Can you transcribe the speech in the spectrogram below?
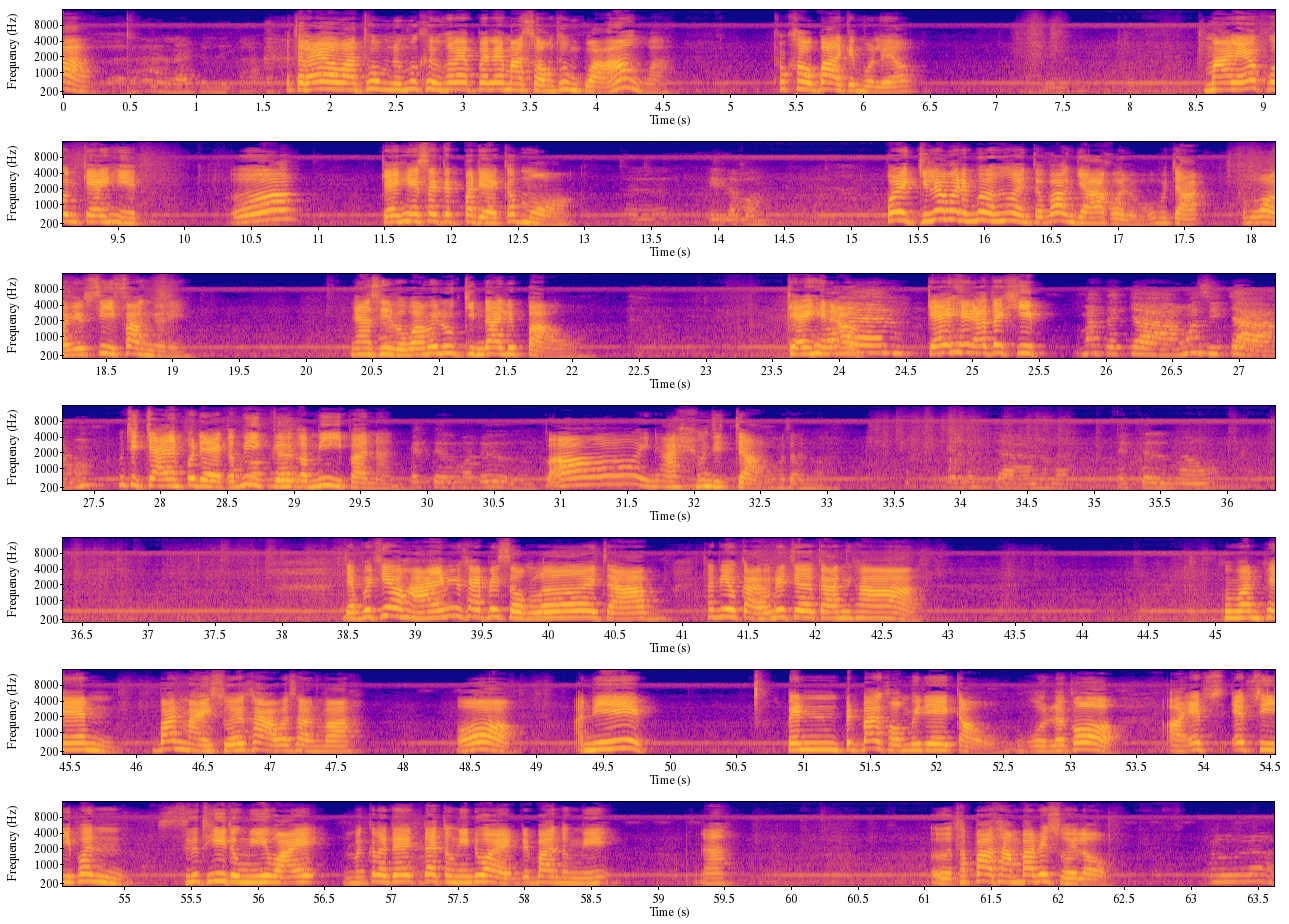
อ่าไลฟ์ไปเลยป้าเขาจะไล่ประมาณทุ่มหนึ่งเมื่อคืนเขาไล่ไปไล่มาสองทุ่มกว่าอ้าวว่ะเขาเข้าบ้านกันหมดแล้ว มาแล้วคนแกงเห็ด เออ แกงเห็ดใส่แต่ปลาแดกกับหมอเออเห็นแล้วบอกบ่ได้กินแล้วมาในเมื่อเฮือนจะว่างยาข่อยหรอบ่จัก เขาบอกเอฟซีฟังอยู่นี่ยาซีบอกว่าไม่รู้กินได้หรือเปล่า แกงเห็ดเอาแม่นแกงเห็ดเอาแต่คลิปมันจะจางมันสิจางมันจิจ่ายในประแดกกับมีเกลือกับมีปานนั้นไปเติมมาเด้อป้ายนายมันจิจ่างว่าซั่นว่าเดี๋ยวมันจางอะไรไปเติมเอาอย่าไปเที่ยวหายังไม่มีใครไปส่งเลยจ้าถ้ามีโอกาสคงได้เจอกันค่ะ คุณวันเพ็ญบ้านใหม่สวยค่ะว่าซั่นว่า อ๋ออันนี้เป็นเป็นบ้านของมีเดเก่าทุกคนแล้วก็อ่าเอฟเอฟซีเพื่อนซื้อที่ตรงนี้ไว้ มันก็เลยได้ได้ตรงนี้ด้วยได้บ้านตรงนี้ นะเออถ้าป้าทำบ้านไม่สวยหรอกเออ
